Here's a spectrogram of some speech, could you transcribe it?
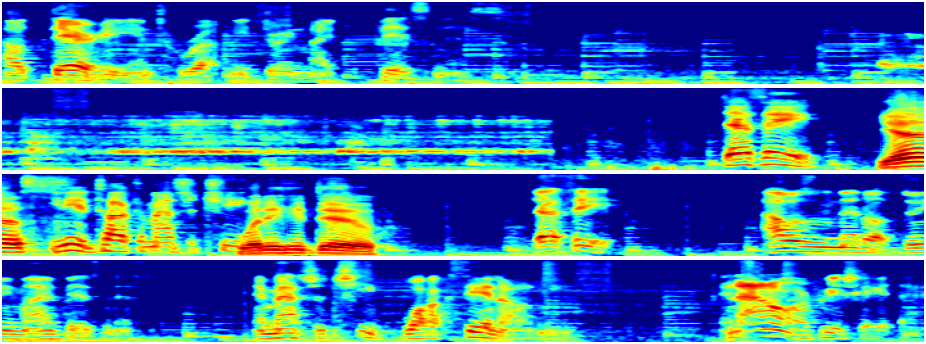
How dare he interrupt me during my business? Jesse, Yes. you need to talk to Master Chief. What did he do? Jesse, I was in the middle of doing my business, and Master Chief walks in on me. And I don't appreciate that.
